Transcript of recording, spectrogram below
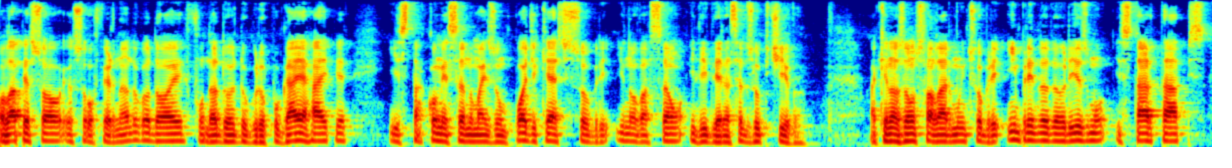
Olá pessoal, eu sou o Fernando Godoy, fundador do grupo Gaia Hyper e está começando mais um podcast sobre inovação e liderança disruptiva. Aqui nós vamos falar muito sobre empreendedorismo, startups,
